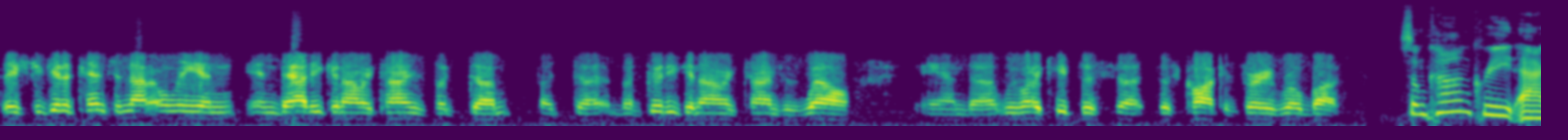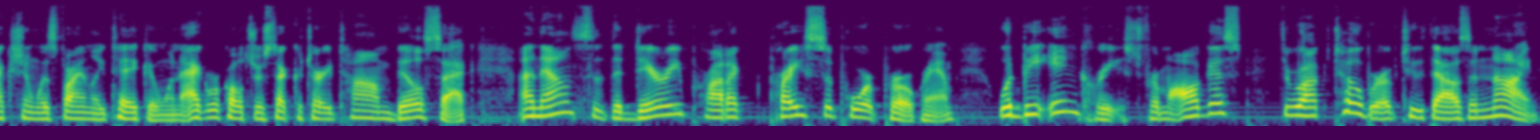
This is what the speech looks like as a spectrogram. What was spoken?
they should get attention not only in, in bad economic times, but um, but uh, but good economic times as well. And uh, we want to keep this uh, this caucus very robust. Some concrete action was finally taken when Agriculture Secretary Tom Vilsack announced that the Dairy Product Price Support Program would be increased from August through October of 2009,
